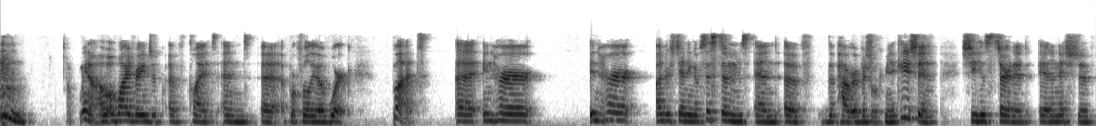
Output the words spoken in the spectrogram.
you know a, a wide range of, of clients and uh, a portfolio of work. But uh, in her in her understanding of systems and of the power of visual communication, she has started an initiative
